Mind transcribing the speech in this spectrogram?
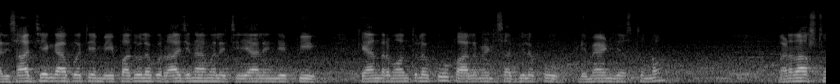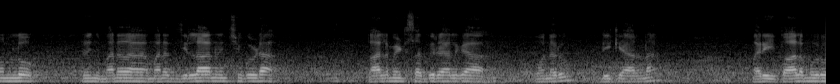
అది సాధ్యం కాకపోతే మీ పదవులకు రాజీనామాలు చేయాలని చెప్పి కేంద్ర మంత్రులకు పార్లమెంటు సభ్యులకు డిమాండ్ చేస్తున్నాం. మన రాష్ట్రంలో మన మన జిల్లా నుంచి కూడా పార్లమెంట్ సభ్యురాలుగా ఉన్నారు డికే అరుణ. మరి పాలమూరు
